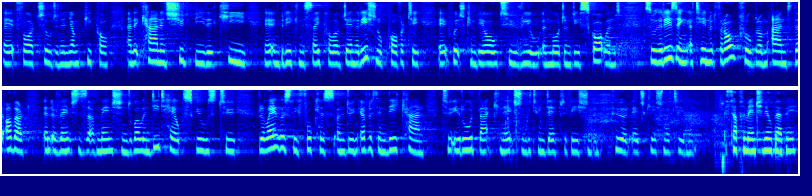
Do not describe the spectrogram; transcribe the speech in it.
uh, for children and young people, and it can and should be the key uh, in breaking the cycle of generational poverty, uh, which can be all too real in modern-day Scotland. So the Raising Attainment for All programme and the other interventions that I've mentioned will indeed help schools to relentlessly focus on doing everything they can to erode that connection between deprivation and poor educational attainment. Supplementary Neil Bibby.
